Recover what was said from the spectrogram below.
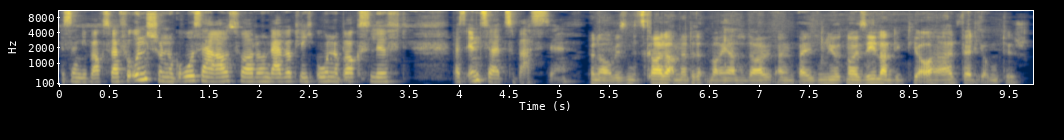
es in die Box. War für uns schon eine große Herausforderung, da wirklich ohne Boxlift das Insert zu basteln. Genau, wir sind jetzt gerade an der dritten Variante da. Bei Neuseeland liegt die auch halbfertig auf dem Tisch.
